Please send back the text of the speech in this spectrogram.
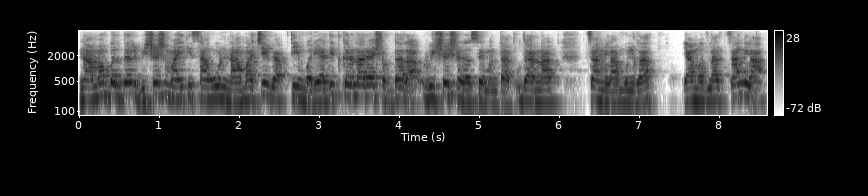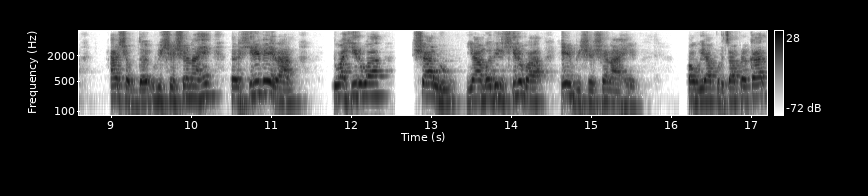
नामाबद्दल विशेष माहिती सांगून नामाची व्याप्ती मर्यादित करणाऱ्या शब्दाला विशेषण असे म्हणतात. उदाहरणार्थ चांगला मुलगा यामधला चांगला हा शब्द विशेषण आहे. तर हिरवे रान किंवा हिरवा शालू यामधील हिरवा हे विशेषण आहे. पाहूया पुढचा प्रकार.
